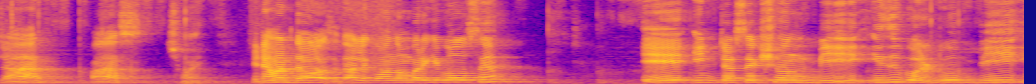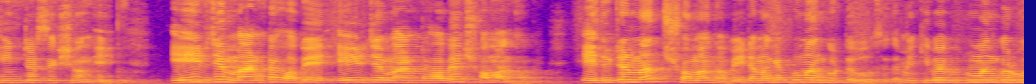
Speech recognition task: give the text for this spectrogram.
চার, পাঁচ, ছয়। এটা আমার দেওয়া আছে। তাহলে ক নম্বরে কি বলছে? A intersection B is equal to B intersection A এর যে মানটা হবে এর যে মানটা হবে, সমান হবে। এই দুইটার মান সমান হবে। এটা আমাকে প্রমাণ করতে বলছে। আমি কীভাবে প্রমাণ করব?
